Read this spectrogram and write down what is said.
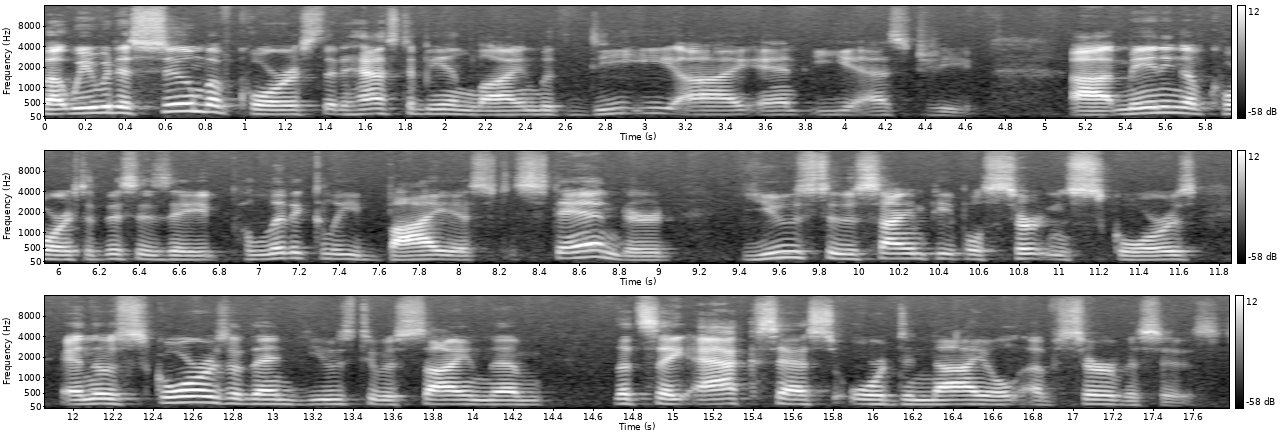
But we would assume, of course, that it has to be in line with DEI and ESG. Uh, meaning, of course, that this is a politically biased standard used to assign people certain scores, and those scores are then used to assign them, let's say, access or denial of services.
